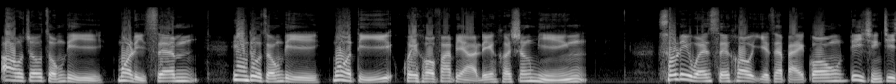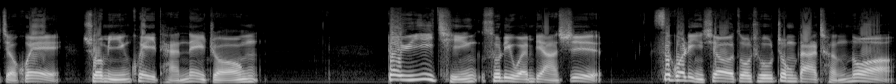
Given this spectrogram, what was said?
澳洲总理莫里森。印度总理莫迪会后发表联合声明，苏利文随后也在白宫例行记者会说明会谈内容。对于疫情，苏利文表示，四国领袖做出重大承诺，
